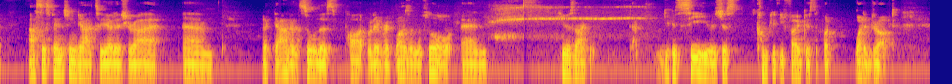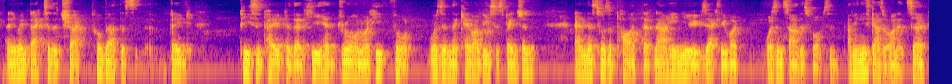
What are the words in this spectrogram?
our suspension guy Toyota Shirai. Um, looked down and saw this part, whatever it was, on the floor, and he was like, you could see he was just completely focused at what what had dropped, and he went back to the truck, pulled out this big piece of paper that he had drawn what he thought was in the KYB suspension, and this was a part that now he knew exactly what was inside this fork. So, I mean, these guys were on it, so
